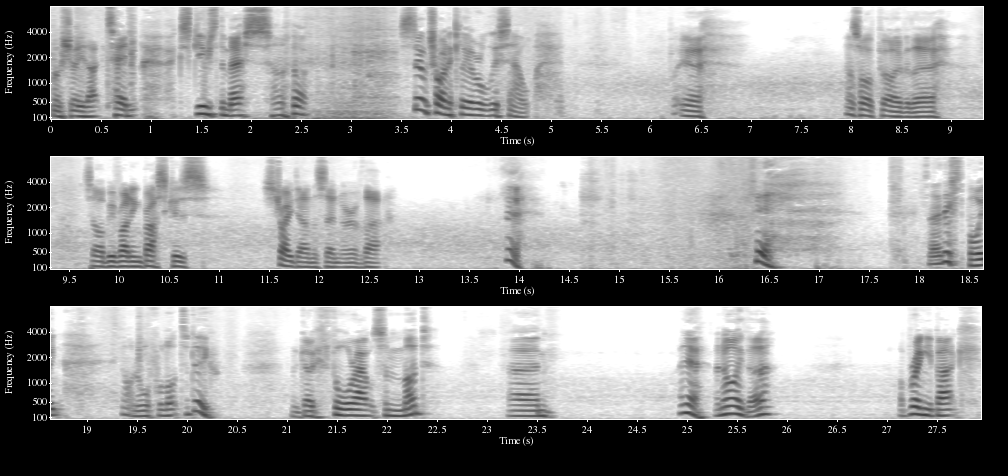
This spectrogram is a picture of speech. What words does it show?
I'll show you that tent. Excuse the mess. Still trying to clear all this out. But yeah, that's what I've put over there. So I'll be running brassicas straight down the centre of that. Yeah. Yeah. So at this point, not an awful lot to do. I'm going to go thaw out some mud. Um, and yeah, and either I'll bring you back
